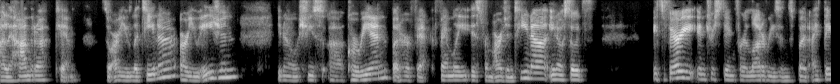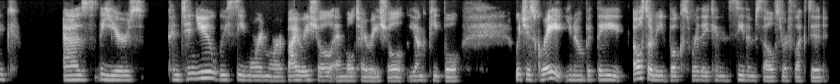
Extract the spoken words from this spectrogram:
Alejandra Kim. So, are you Latina? Are you Asian? you know, she's uh, Korean, but her fa- family is from Argentina, you know, so it's, it's very interesting for a lot of reasons. But I think as the years continue, we see more and more biracial and multiracial young people, which is great, you know, but they also need books where they can see themselves reflected.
